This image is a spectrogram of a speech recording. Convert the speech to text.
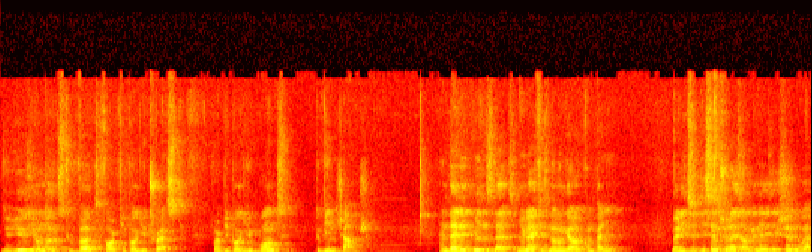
you use your nodes to vote for people you trust, for people you want to be in charge. And then it means that New Life is no longer a company, but it's a decentralized organization where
